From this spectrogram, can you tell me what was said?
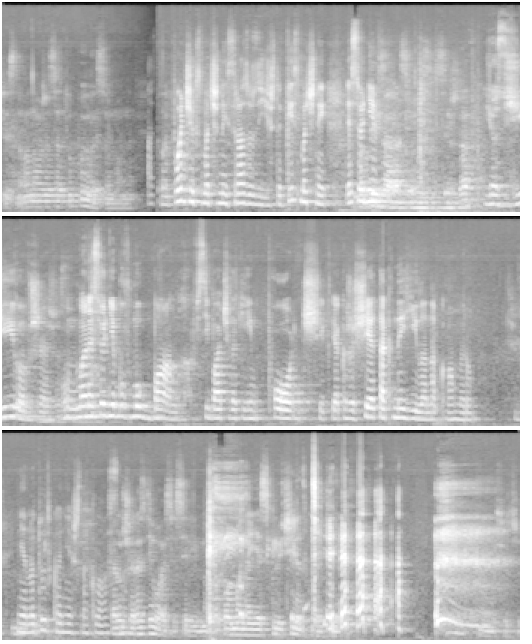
Чесно, вона вже затупилася у мене. Пончик смачний, сразу з'їж. Такий смачний. Я Ти сьогодні. зараз його з'їсиш, так? Я з'їла вже. У мене сьогодні був мукбанг. Всі бачили, який їм пончик. Я кажу, ще я так не їла на камеру. Ні, ну тут, звісно, класно. Короче, роздівайся все рівно, а то в мене є ключі від квартири. Ну, Шучу.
